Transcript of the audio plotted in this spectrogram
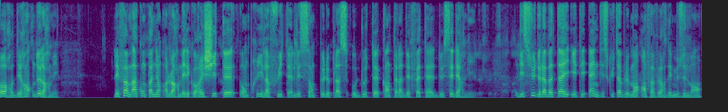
hors des rangs de l'armée. Les femmes accompagnant l'armée des Koréchites ont pris la fuite, laissant peu de place au doute quant à la défaite de ces derniers. L'issue de la bataille était indiscutablement en faveur des musulmans,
